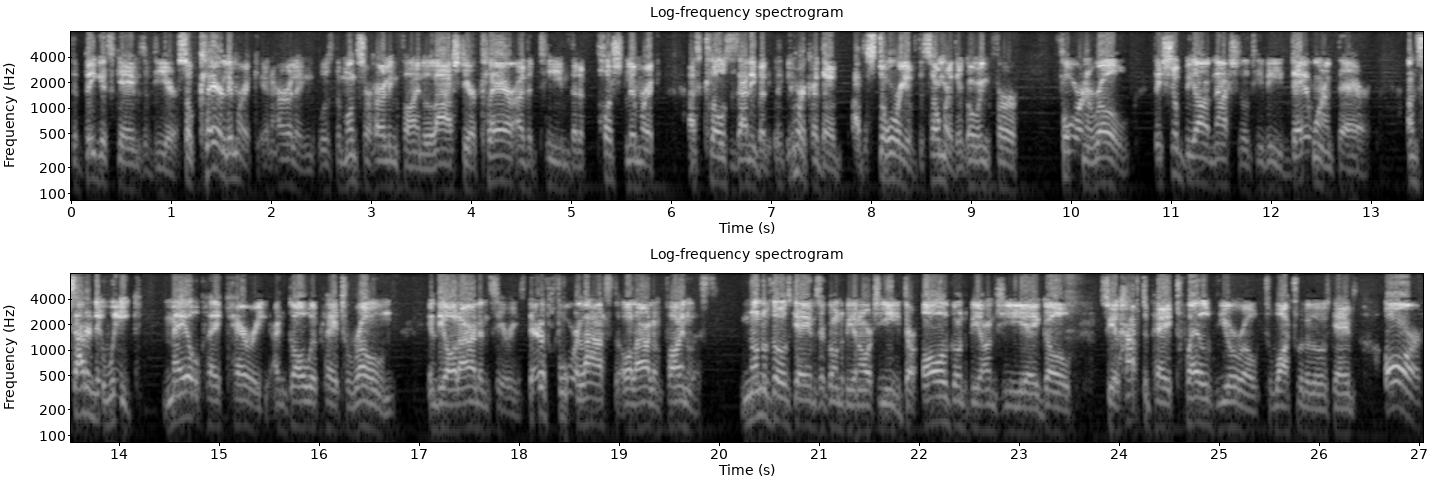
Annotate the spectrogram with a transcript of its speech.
the biggest games of the year. So Clare Limerick in hurling was the Munster hurling final last year. Clare are the team that have pushed Limerick as close as anybody. Limerick are the are the story of the summer. They're going for four in a row. They should be on national TV. They weren't there. On Saturday week, Mayo play Kerry and Galway play Tyrone in the All Ireland series. They're the four last All Ireland finalists. None of those games are going to be on RTE. They're all going to be on GAA Go. So you'll have to pay 12 euro to watch one of those games. Or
